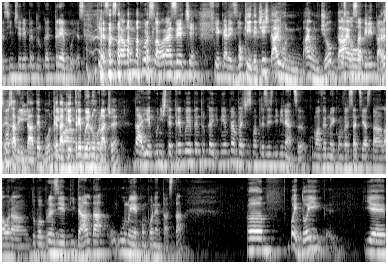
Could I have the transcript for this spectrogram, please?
sincer, e pentru că trebuie să trebuie să am un curs la ora 10 fiecare zi. Ok, deci ești, ai un, ai un job, da, responsabilitate, ai o responsabilitate, bun, că dacă e trebuie, nu-mi place. Da, e cu niște trebuie pentru că mie nu prea îmi place să mă trezesc dimineață, cum avem noi conversația asta la ora după prânz, e ideal, dar unul e componenta asta. Uh, băi, doi, e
